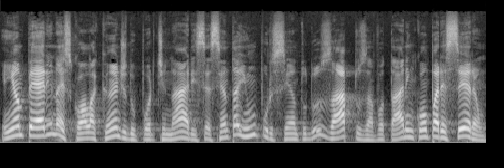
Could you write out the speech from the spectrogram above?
Em Ampere, na escola Cândido Portinari, 61% dos aptos a votarem compareceram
